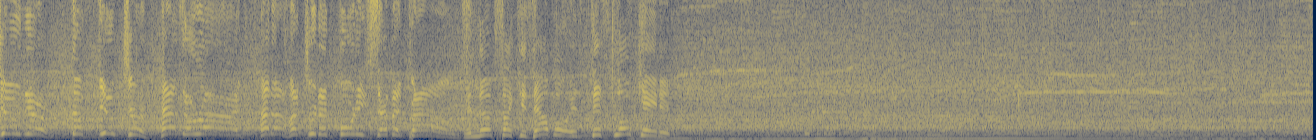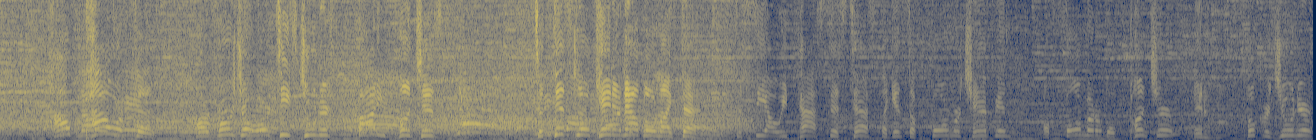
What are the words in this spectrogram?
Jr., the future has arrived at 147 pounds. It looks like his elbow is dislocated. How powerful are Vergil Ortiz Jr.'s body punches to dislocate an elbow like that? This test against a former champion, a formidable puncher in Hooker Jr.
